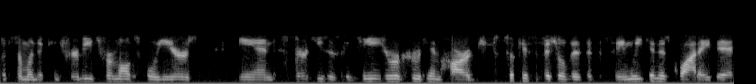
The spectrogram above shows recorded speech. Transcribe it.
but someone that contributes for multiple years. And Syracuse has continued to recruit him hard. Just took his official visit the same weekend as Quade did.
